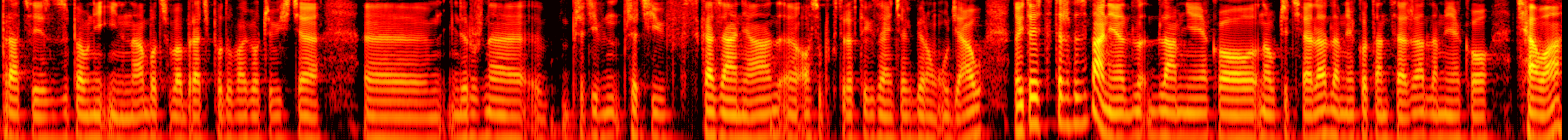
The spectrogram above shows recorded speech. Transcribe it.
pracy jest zupełnie inna, bo trzeba brać pod uwagę oczywiście E, różne przeciw, przeciwwskazania e, osób, które w tych zajęciach biorą udział. No i to jest też wyzwanie dla, dla mnie jako nauczyciela, dla mnie jako tancerza, dla mnie jako ciała.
